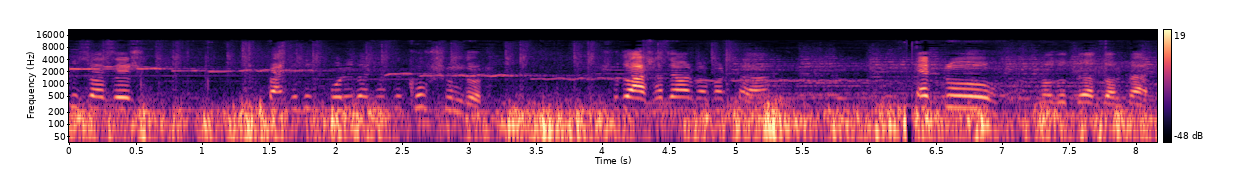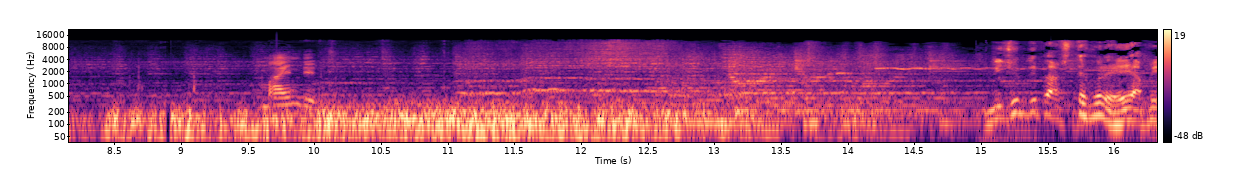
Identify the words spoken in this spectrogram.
কিছু আছে। প্রাকৃতিক পরিবেশ আছে, খুব সুন্দর। শুধু আসা যাওয়ার ব্যাপারটা একটু নজর দেওয়ার দরকার। মাইন্ডেড নিজম দ্বীপে আসতে হলে আপনি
